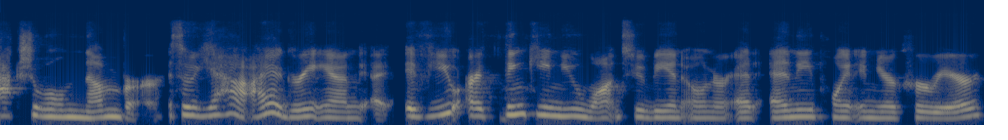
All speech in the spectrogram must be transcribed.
actual number. So, yeah, I agree. And if you are thinking you want to be an owner at any point in your career,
